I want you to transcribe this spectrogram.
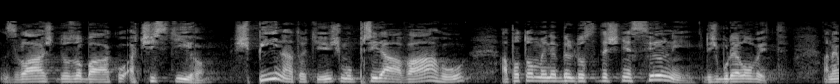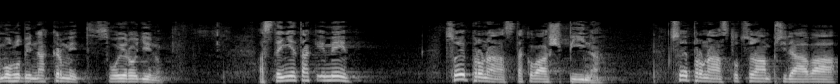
zvlášť do zobáku a čistí ho. Špína totiž mu přidá váhu a potom by nebyl dostatečně silný, když bude lovit a nemohl by nakrmit svoji rodinu. A stejně tak i my. Co je pro nás taková špína? Co je pro nás to, co nám přidává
